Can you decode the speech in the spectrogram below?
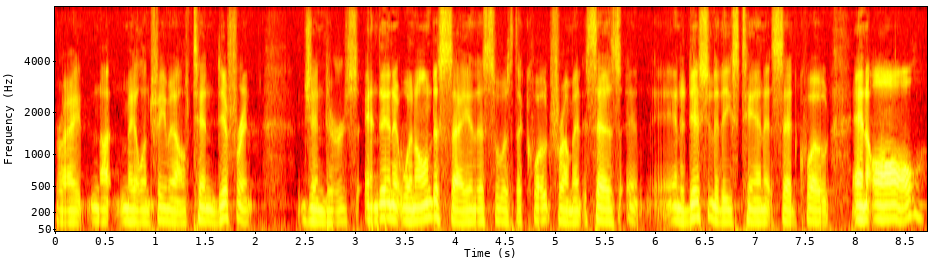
right? Not male and female, 10 different genders. And then it went on to say, and this was the quote from it, it says, in addition to these 10, it said, quote, and all,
